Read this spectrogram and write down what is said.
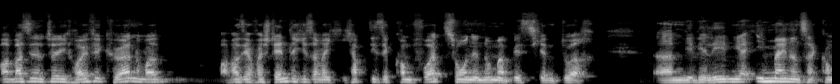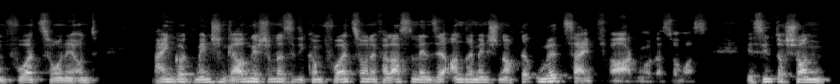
was Sie natürlich häufig hören, was ja verständlich ist, aber ich, ich habe diese Komfortzone-Nummer ein bisschen durch. Ähm, wir, wir leben ja immer in unserer Komfortzone und mein Gott, Menschen glauben ja schon, dass sie die Komfortzone verlassen, wenn sie andere Menschen nach der Uhrzeit fragen oder sowas. Wir sind doch schon,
